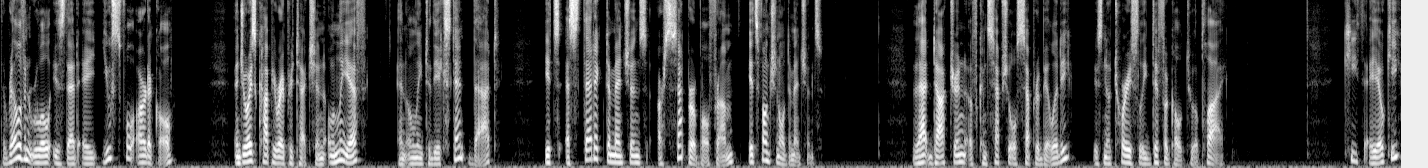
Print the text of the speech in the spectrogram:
the relevant rule is that a useful article enjoys copyright protection only if, and only to the extent that, its aesthetic dimensions are separable from its functional dimensions. That doctrine of conceptual separability is notoriously difficult to apply. Keith Aoki,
